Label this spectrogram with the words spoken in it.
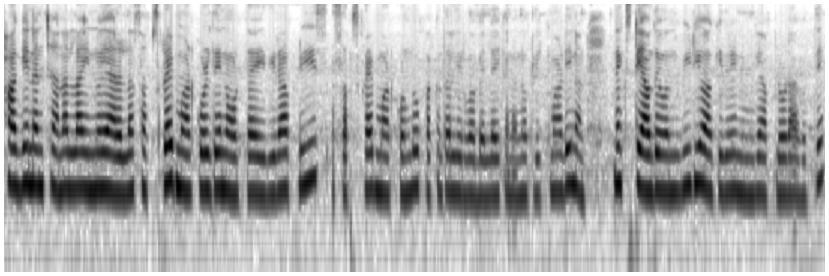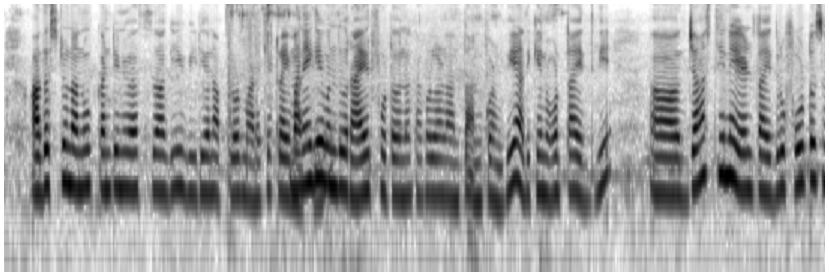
ಹಾಗೆ ನನ್ನ ಚಾನಲ್ನ ಇನ್ನೂ ಯಾರೆಲ್ಲ ಸಬ್ಸ್ಕ್ರೈಬ್ ಮಾಡ್ಕೊಳ್ದೆ ನೋಡ್ತಾ ಇದ್ದೀರಾ, ಪ್ಲೀಸ್ ಸಬ್ಸ್ಕ್ರೈಬ್ ಮಾಡಿಕೊಂಡು ಪಕ್ಕದಲ್ಲಿರುವ ಬೆಲ್ಲೈಕನನ್ನು ಕ್ಲಿಕ್ ಮಾಡಿ. ನಾನು ನೆಕ್ಸ್ಟ್ ಯಾವುದೇ ಒಂದು ವಿಡಿಯೋ ಹಾಕಿದರೆ ನಿಮಗೆ ಅಪ್ಲೋಡ್ ಆಗುತ್ತೆ. ಆದಷ್ಟು ನಾನು ಕಂಟಿನ್ಯೂಯಸ್ ಆಗಿ ವೀಡಿಯೋನ ಅಪ್ಲೋಡ್ ಮಾಡೋಕ್ಕೆ ಟ್ರೈ ಮನೆಗೆ ಒಂದು ರಾಯರ್ ಫೋಟೋವನ್ನು ತಗೊಳ್ಳೋಣ ಅಂತ ಅಂದ್ಕೊಂಡ್ವಿ. ಅದಕ್ಕೆ ನೋಡ್ತಾ ಇದ್ವಿ. ಜಾಸ್ತಿನೇ ಹೇಳ್ತಾ ಇದ್ರು. ಫೋಟೋಸೂ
